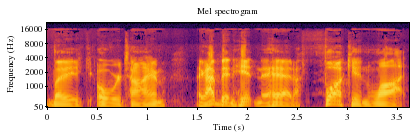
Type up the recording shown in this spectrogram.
like over time. Like I've been hitting the head a fucking lot.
